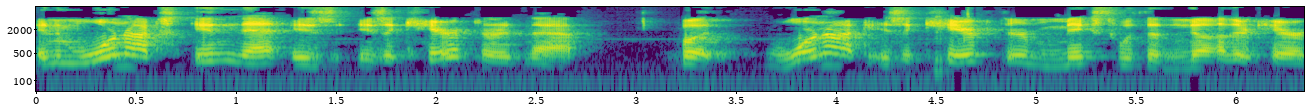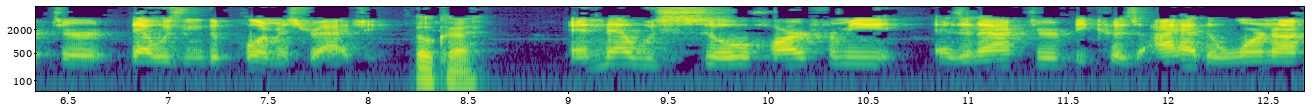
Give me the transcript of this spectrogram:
and Warnock's in that is is a character in that, but Warnock is a character mixed with another character that was in deployment strategy Okay. and that was so hard for me as an actor because I had the Warnock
